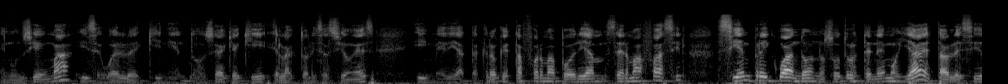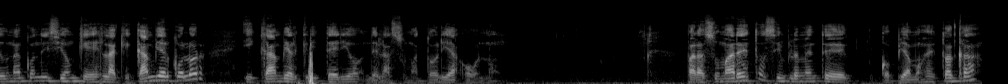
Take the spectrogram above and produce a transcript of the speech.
en un 100 más y se vuelve 500. O sea que aquí la actualización es inmediata. Creo que esta forma podría ser más fácil siempre y cuando nosotros tenemos ya establecido una condición que es la que cambia el color y cambia el criterio de la sumatoria o no. Para sumar esto simplemente copiamos esto acá,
